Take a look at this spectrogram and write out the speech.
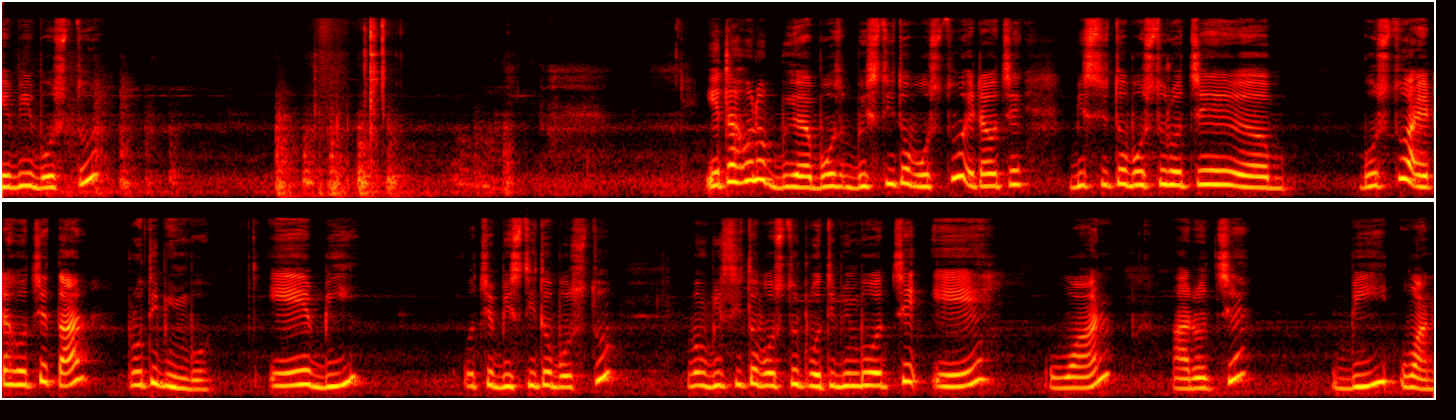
এ বি বস্তু। এটা হলো বিস্তৃত বস্তু। এটা হচ্ছে, বিস্তৃত বস্তুর হচ্ছে বস্তু, আর এটা হচ্ছে তার প্রতিবিম্ব। এ বি হচ্ছে বিস্তৃত বস্তু, এবং বিস্তৃত বস্তুর প্রতিবিম্ব হচ্ছে এ ওয়ান আর হচ্ছে বি ওয়ান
